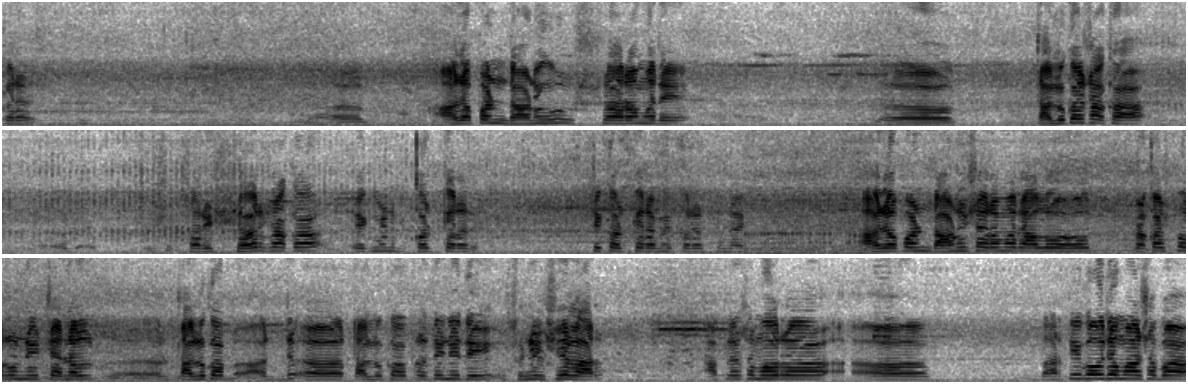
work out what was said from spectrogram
कर आज आपण डहाणू शहरामध्ये तालुका शाखा सॉरी शहर शाखा एक मिनिट कट करा रे. ते कट करा मी परत पुन्हा आज आपण डहाणू शहरामध्ये आलो आहोत. प्रकाश परुनी चॅनल तालुका तालुका प्रतिनिधी सुनील शेलार. आपल्यासमोर भारतीय बौद्ध महासभा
